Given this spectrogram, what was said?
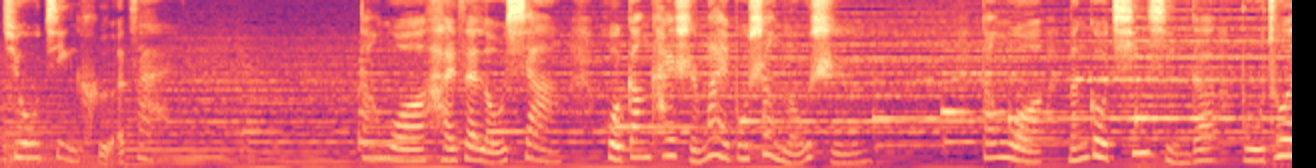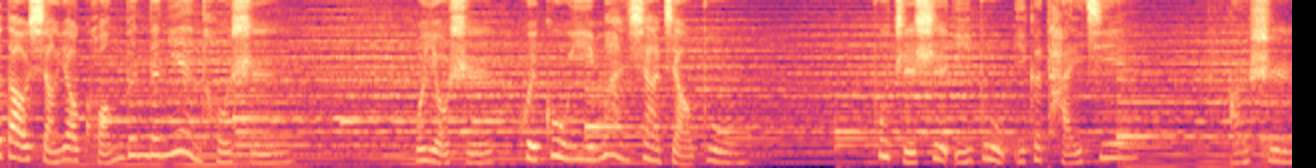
究竟何在。当我还在楼下，或刚开始迈步上楼时，当我能够清醒地捕捉到想要狂奔的念头时，我有时会故意慢下脚步，不只是一步一个台阶，而是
